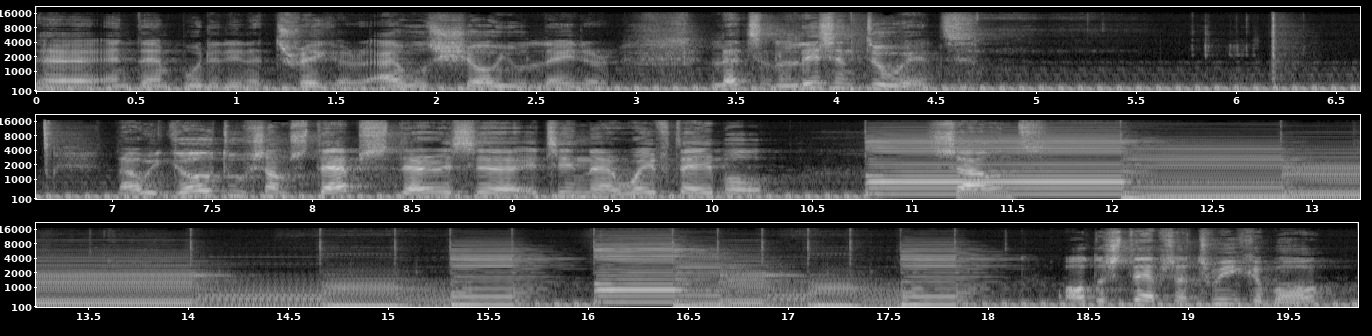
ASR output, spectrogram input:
uh, and then put it in a trigger. I will show you later. Let's listen to it. Now we go to some steps. There is a, it's in a wavetable sound. All the steps are tweakable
